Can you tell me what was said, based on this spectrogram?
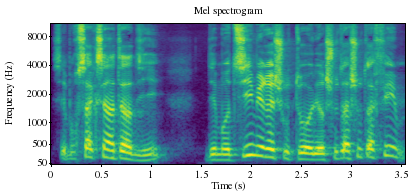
c'est pour ça que c'est interdit. Demotzi mireshuto lirshuta shutafim.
